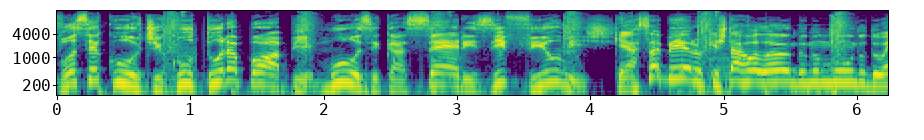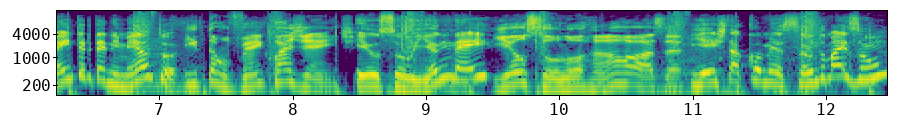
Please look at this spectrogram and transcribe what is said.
Você curte cultura pop, música, séries e filmes? Quer saber o que está rolando no mundo do entretenimento? Então vem com a gente. Eu sou o Young Ney E eu sou o Lohan Rosa. e está começando mais um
